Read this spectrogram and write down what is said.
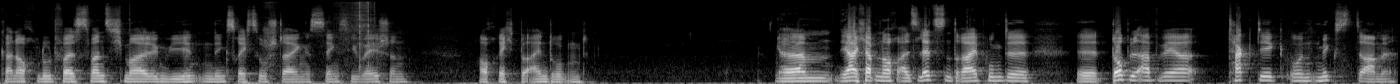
kann auch notfalls 20 Mal irgendwie hinten links, rechts hochsteigen, ist Zheng Wei schon auch recht beeindruckend. Ähm, ja, ich habe noch als letzten drei Punkte äh, Doppelabwehr, Taktik und Mixdame.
